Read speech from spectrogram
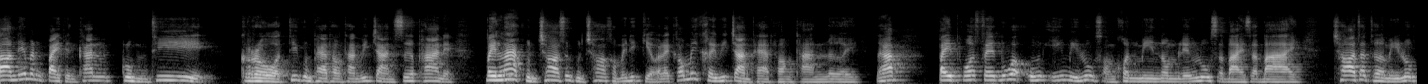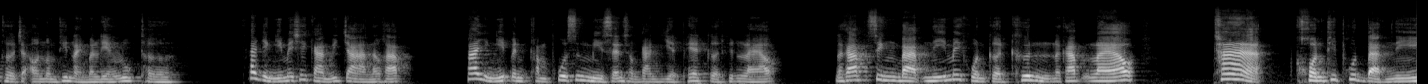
ตอนนี้มันไปถึงขั้นกลุ่มที่ โกรธที่คุณแพทองทานวิจารณ์เสื้อผ้าเนี่ยไปลากคุณช่อซึ่งคุณช่อเขาไม่ได้เกี่ยวอะไรเขาไม่เคยวิจารณ์แพทองทานเลยนะครับไปโพสต์เฟซบุ๊กว่าอุ้งอิงมีลูกสองคนมีนมเลี้ยงลูกสบายสบายๆช่อถ้าเธอมีลูกเธอจะเอานมที่ไหนมาเลี้ยงลูกเธอ ถ้าอย่างนี้ไม่ใช่การวิจารณ์แล้วครับ ถ้าอย่างนี้เป็นคำพูดซึ่งมีเซนส์ของการเหยียดเพศเกิดขึ้นแล้วนะครับ สิ่งแบบนี้ไม่ควรเกิดขึ้นนะครับแล้วถ้า คนที่พูดแบบนี้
